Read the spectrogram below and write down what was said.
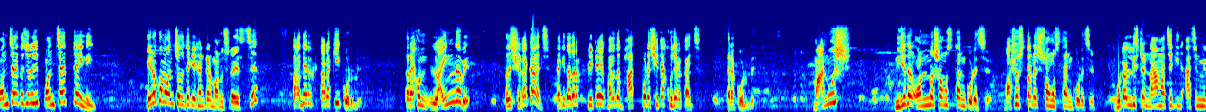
পঞ্চায়েত ছিল সেই পঞ্চায়েতটাই নেই। এরকম অঞ্চল থেকে এখানকার মানুষরা এসছে, তাদের, তারা কি করবে? তারা এখন লাইন দেবে? তাদের সেটা কাজ? নাকি তাদের পেটে তাদের ভাত পড়ে সেটা খোঁজার কাজ তারা করবে? মানুষ নিজেদের অন্ন সংস্থান করেছে, বাসস্থানের সংস্থান করেছে। ভোটার লিস্টের নাম আছে কি আছে নি-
